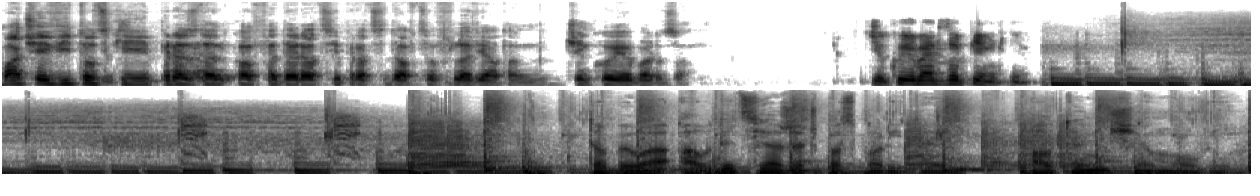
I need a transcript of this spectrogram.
Maciej Witucki, prezydent Konfederacji Pracodawców Lewiatan. Dziękuję bardzo. Dziękuję bardzo pięknie. To była audycja Rzeczpospolitej. O tym się mówi.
